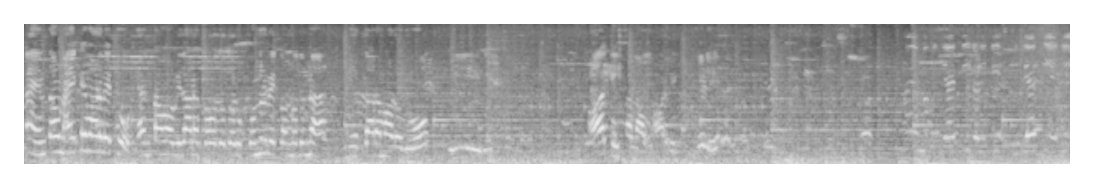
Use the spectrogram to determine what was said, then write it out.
ನಾ ಎಂಥವ್ನ ಆಯ್ಕೆ ಮಾಡಬೇಕು? ಎಂಥವ ವಿಧಾನಸೌಧಗಳು ಕೊಂದಿರಬೇಕು ಅನ್ನೋದನ್ನ ನಿರ್ಧಾರ ಮಾಡೋದು ಇಲ್ಲಿ. ಆ ಕೆಲಸ ನಾವು ಮಾಡಬೇಕು ಅಂತ ಹೇಳಿ ಎಂಬ ವಿದ್ಯಾರ್ಥಿಗಳಿಗೆ ವಿದ್ಯಾರ್ಥಿಯಲ್ಲಿ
